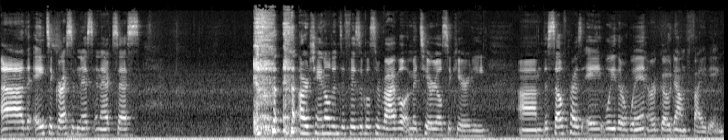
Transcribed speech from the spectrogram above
uh, the eight's aggressiveness and excess are channeled into physical survival and material security. Um, the self pres eight will either win or go down fighting.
